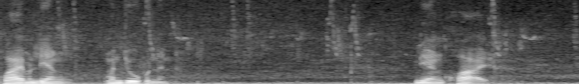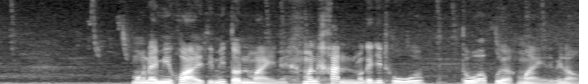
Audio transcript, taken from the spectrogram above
ควายมันเลี้ยงมันอยู่ผุนนั่น เลี้ยงควาย มองไหนมีควายที่มีต้นใหม่เนี่ย มันขั้นมันก็จะถูถูเอาเปลือกใหม่เลยพี่น้อง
